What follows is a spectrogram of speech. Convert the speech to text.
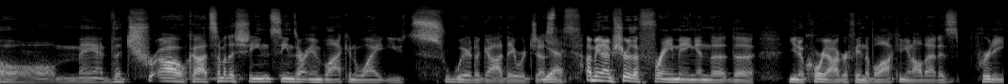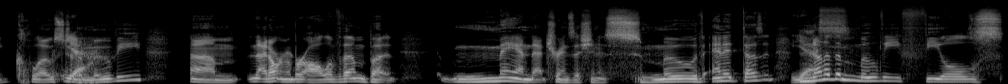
Oh man, the tr- oh god, some of the scene- scenes are in black and white. You swear to God they were just. Yes. I mean, I'm sure the framing and the the you know choreography and the blocking and all that is pretty close to Yeah. the movie. Um, I don't remember all of them, but man, that transition is smooth, and it doesn't. None of the movie feels.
